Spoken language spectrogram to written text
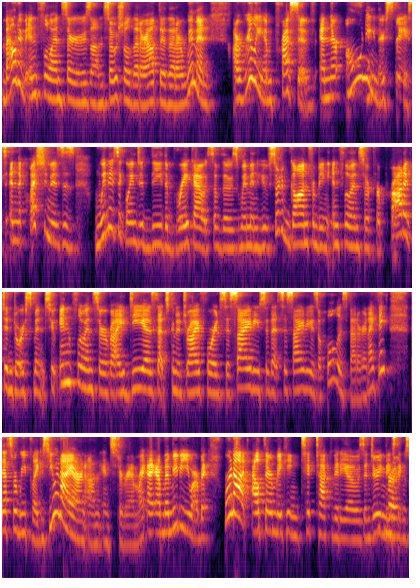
amount of influencers on social that are out there that are women are really impressive and they're owning their space. And the question is, is when is it going to be the breakouts of those women who've sort of gone from being influencer for product endorsement to influencer of ideas that's going to drive forward society so that society as a whole is better? And I think that's where we play because you and I aren't on Instagram, right? I, I mean, maybe you are, but we're not out there making TikTok videos and doing these right. things.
